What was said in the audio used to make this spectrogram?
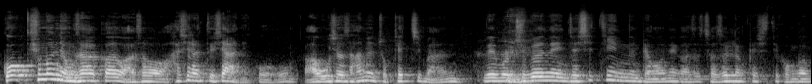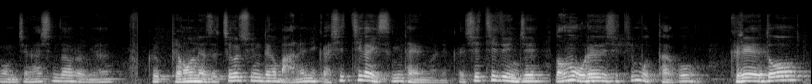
꼭 휴먼 영상학과 와서 하시란 뜻이 아니고, 아, 오셔서 하면 좋겠지만, 근데 뭐 주변에 이제 CT 있는 병원에 가서 저설량 패시티 건강검진 하신다 그러면, 그 병원에서 찍을 수 있는 데가 많으니까 CT가 있으면 되는 거니까 CT도 이제 너무 오래된 CT 못 하고 그래도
